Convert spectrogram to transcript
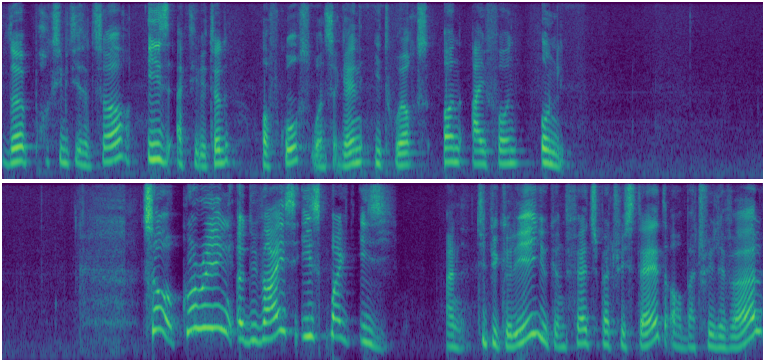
the proximity sensor is activated. Of course, once again, it works on iPhone only. So querying a device is quite easy. And typically you can fetch battery state or battery level.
